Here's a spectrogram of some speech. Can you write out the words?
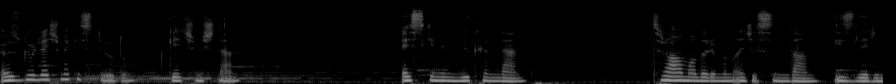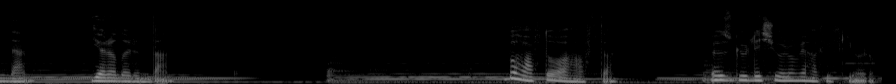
Özgürleşmek istiyordum geçmişten, eskinin yükünden, travmalarımın acısından, izlerinden, yaralarından. Bu hafta o hafta. Özgürleşiyorum ve hafifliyorum.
